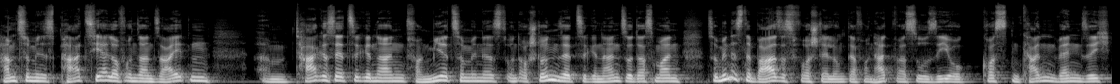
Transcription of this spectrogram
haben zumindest partiell auf unseren Seiten ähm, Tagessätze genannt, von mir zumindest, und auch Stundensätze genannt, sodass man zumindest eine Basisvorstellung davon hat, was so SEO kosten kann, wenn sich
